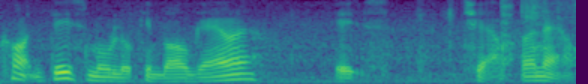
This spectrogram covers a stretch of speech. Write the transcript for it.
quite dismal looking Bulgaria it's ciao for now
